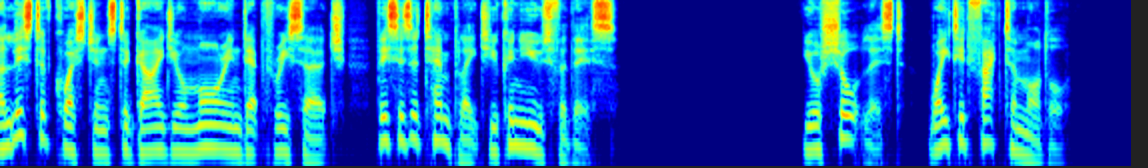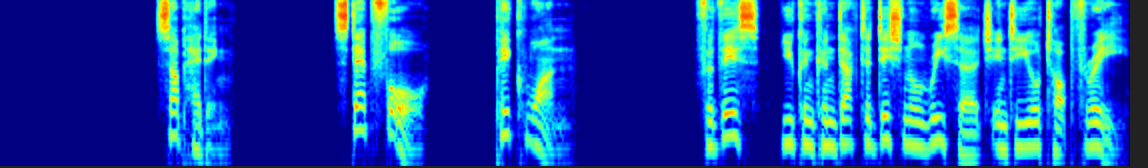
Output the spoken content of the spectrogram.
A list of questions to guide your more in depth research. This is a template you can use for this. Your shortlist, weighted factor model. Subheading Step 4. Pick one. For this, you can conduct additional research into your top three.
